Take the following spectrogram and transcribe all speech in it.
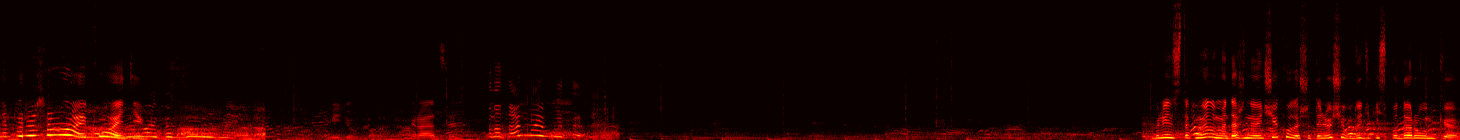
Не переживай, котик. Грація. Воно так має бути. Блін, це так мило, ми навіть не очікували, що Талюші будуть якісь подарунки.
